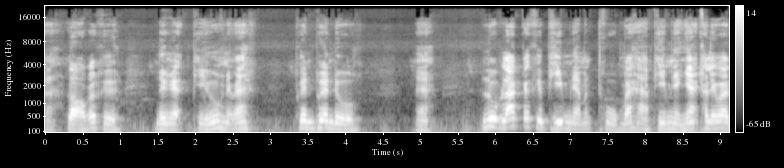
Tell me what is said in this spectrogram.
นะหล่อก็คือหนึ่งอะผิวเห็นไหมเพื่อนเพื่อนดูนะรูปลักษณ์ก็คือพิมพ์เนี่ยมันถูกมหาพิมพ์อย่างเงี้ยเขาเรียกว่า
